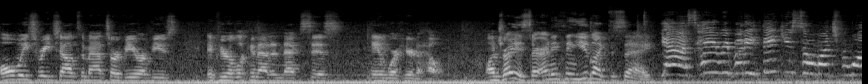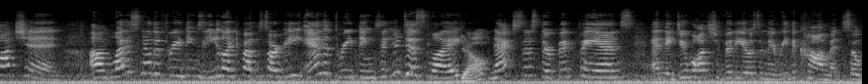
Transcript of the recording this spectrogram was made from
Always reach out to Matt's RV Reviews if you're looking at a Nexus, and we're here to help. Andre, is there anything you'd like to say? Yes. Hey, everybody. Thank you so much for watching. Um, let us know the three things that you like about this RV and the three things that you dislike. Yep. Nexus, they're big fans and they do watch the videos and they read the comments. So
